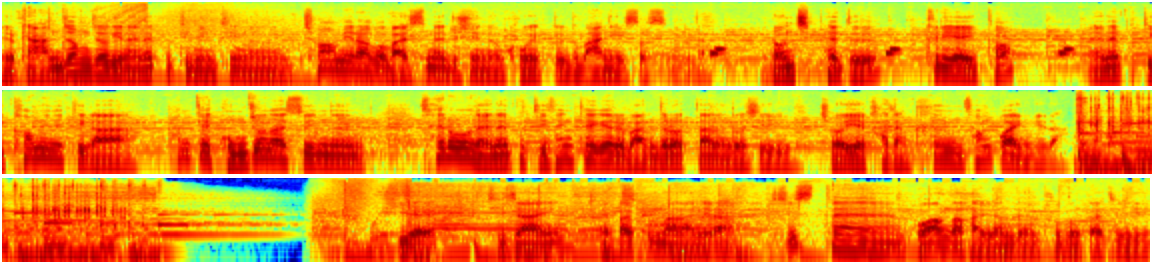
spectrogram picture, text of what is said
이렇게 안정적인 NFT 민팅은 처음이라고 말씀해 주시는 고객들도 많이 있었습니다. 런치패드, 크리에이터, NFT 커뮤니티가 함께 공존할 수 있는 새로운 NFT 생태계를 만들었다는 것이 저희의 가장 큰 성과입니다. 기획, 디자인, 개발뿐만 아니라 시스템 보안과 관련된 부분까지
